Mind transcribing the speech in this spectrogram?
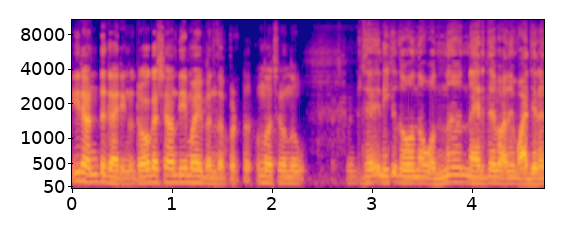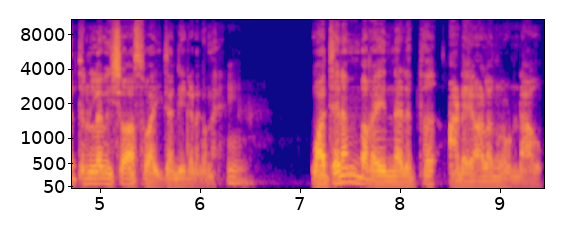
ഈ രണ്ട് കാര്യങ്ങൾ രോഗശാന്തിയുമായി ബന്ധപ്പെട്ട് ഒന്ന് വെച്ചാൽ പക്ഷേ എനിക്ക് തോന്നുന്നു ഒന്ന് നേരത്തെ പറഞ്ഞ വചനത്തിലുള്ള വിശ്വാസമായി ചങ്കി കിടക്കുന്നത്. വചനം പറയുന്നിടത്ത് അടയാളങ്ങൾ ഉണ്ടാകും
